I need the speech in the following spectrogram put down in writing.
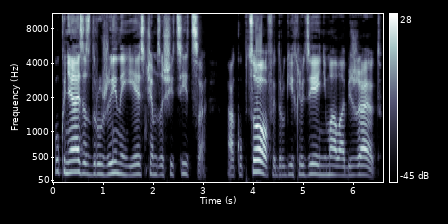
У князя с дружиной есть чем защититься, а купцов и других людей немало обижают.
